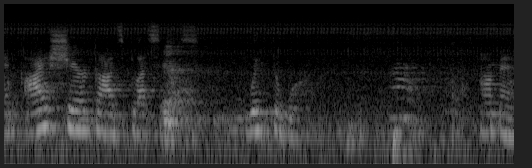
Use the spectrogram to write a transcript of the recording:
and I share God's blessings with the world. Amen.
